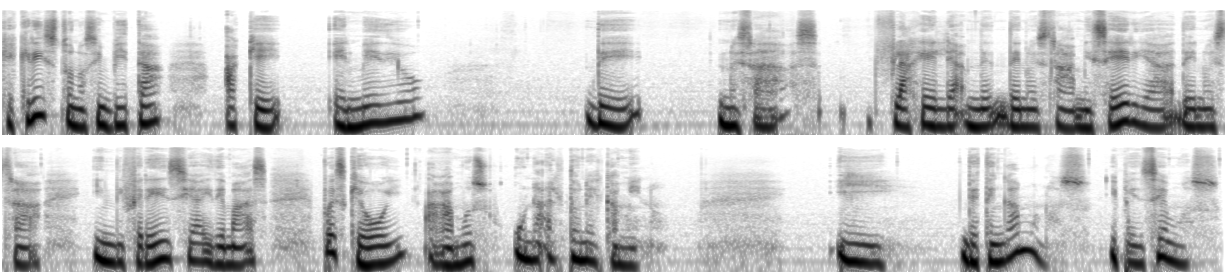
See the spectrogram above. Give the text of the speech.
que Cristo nos invita a que en medio de nuestras flagela, de, nuestra miseria, de nuestra indiferencia y demás, pues que hoy hagamos un alto en el camino y detengámonos y pensemos,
